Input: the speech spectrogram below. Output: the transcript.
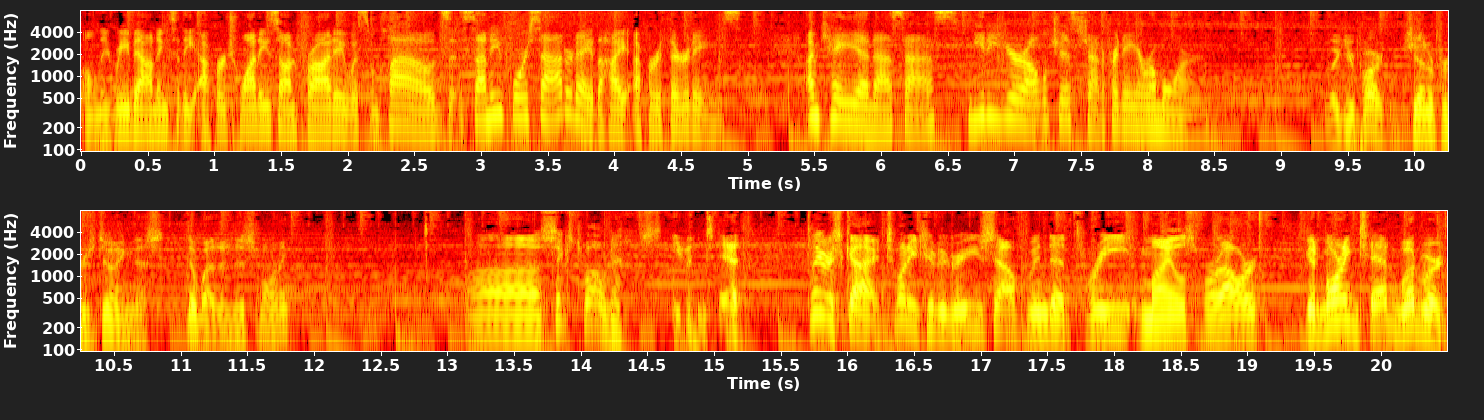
Only rebounding to the upper 20s on Friday with some clouds. Sunny for Saturday, the high upper 30s. I'm KNSS meteorologist Jennifer Daramore. I beg your pardon. Jennifer's doing this, the weather this morning. Uh, 612 now, Steve and Ted. Clear sky, 22 degrees, south wind at 3 miles per hour. Good morning, Ted Woodward.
